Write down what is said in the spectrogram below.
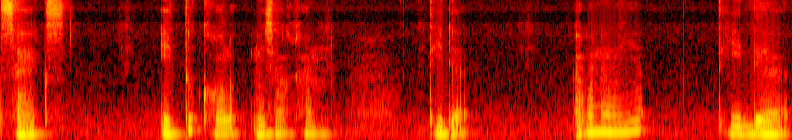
seks itu kalau misalkan tidak apa namanya tidak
